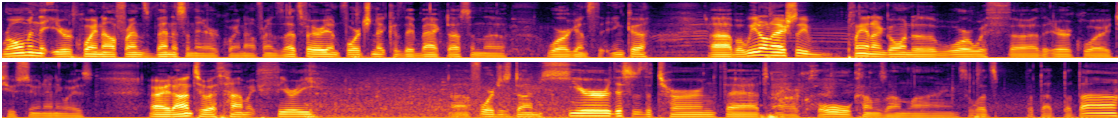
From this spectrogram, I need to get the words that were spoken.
Rome and the Iroquois now friends, Venice and the Iroquois now friends. That's very unfortunate because they backed us in the war against the Inca. Uh, but we don't actually plan on going to the war with uh, the Iroquois too soon anyways. Alright, on to Atomic Theory. Uh, forge is done here. This is the turn that our coal comes online. So let's... Put da, da, da,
